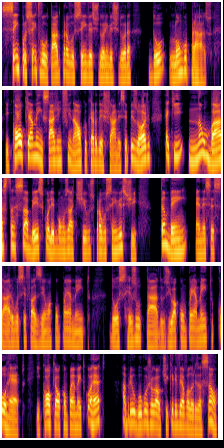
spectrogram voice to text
100% voltado para você, investidor e investidora do longo prazo. E qual que é a mensagem final que eu quero deixar nesse episódio? É que não basta saber escolher bons ativos para você investir. Também é necessário você fazer um acompanhamento dos resultados e o acompanhamento correto. E qual que é o acompanhamento correto? Abrir o Google, jogar o ticker e ver a valorização?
